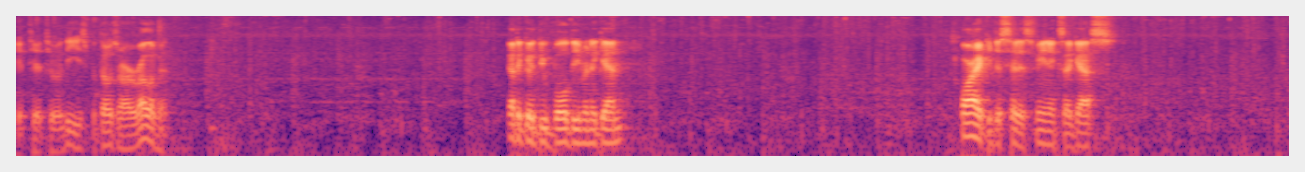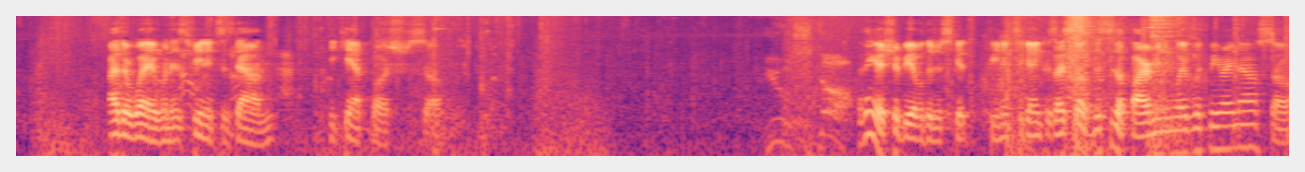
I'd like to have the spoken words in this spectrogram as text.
Get tier 2 of these, but those are irrelevant. Gotta go do Bull Demon again. Or I could just hit his Phoenix, I guess. Either way, when his Phoenix is down, he can't push, so... I think I should be able to just get Phoenix again, because I still... This is a Fire Minion wave with me right now, so...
